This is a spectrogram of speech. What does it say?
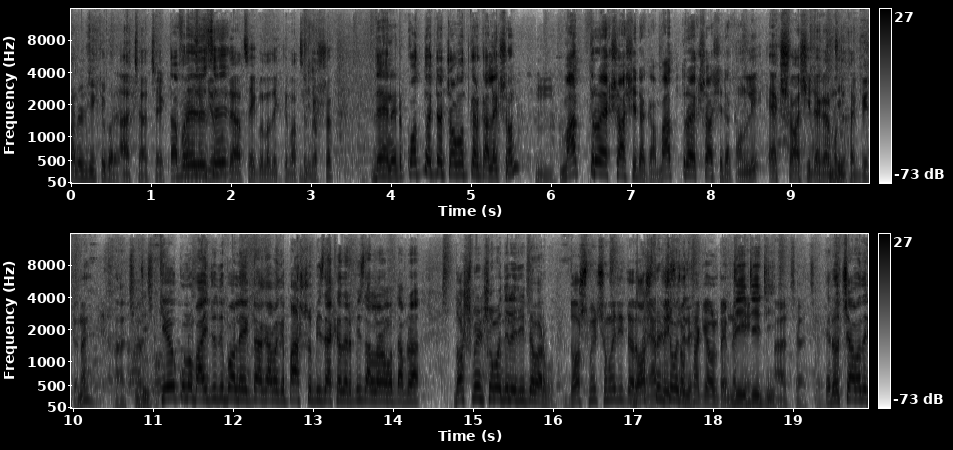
মানুষ বিক্রি করে। আচ্ছা আচ্ছা তারপরে আছে এগুলো দেখতে পাচ্ছেন দর্শক? দেখেন এটা কত একটা চমৎকার কালেকশন মাত্র একশো আশি টাকা মাত্র একশো আশি টাকা। অনলি একশো আশি টাকার মধ্যে থাকবে এটা না? আচ্ছা জি। আচ্ছা। কেউ কোনো ভাই যদি বলে একটা আমাকে পাঁচশো পিস এক হাজার পিস আল্লাহর মধ্যে আমরা দশ মিনিট সময় দিলে দিতে পারব। দশ মিনিট সময় দিতে দশ মিনিট সময় দিলে। থাকে অল টাইম জি জি জি। আচ্ছা আচ্ছা। এটা হচ্ছে আমাদের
